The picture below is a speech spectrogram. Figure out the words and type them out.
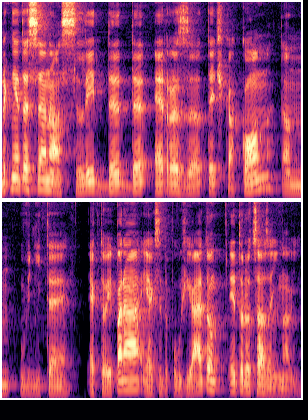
Mrkněte se na sliddrz.com, tam uvidíte jak to vypadá, jak se to používá. Je to, je to docela zajímavý.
